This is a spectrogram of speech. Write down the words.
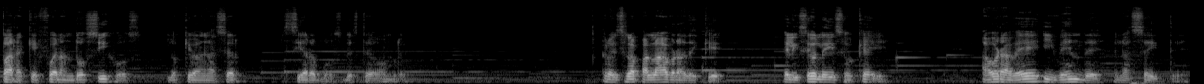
para que fueran dos hijos los que iban a ser siervos de este hombre. Pero dice la palabra de que Eliseo le dice, ok, ahora ve y vende el aceite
